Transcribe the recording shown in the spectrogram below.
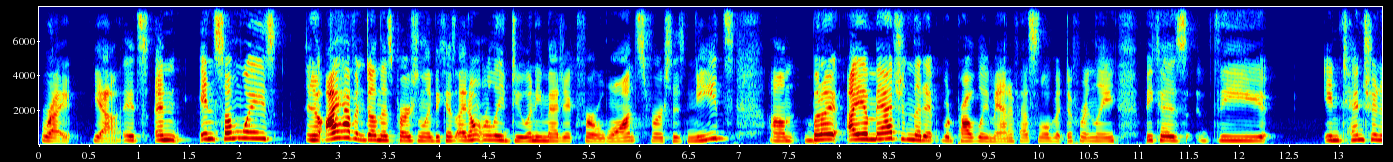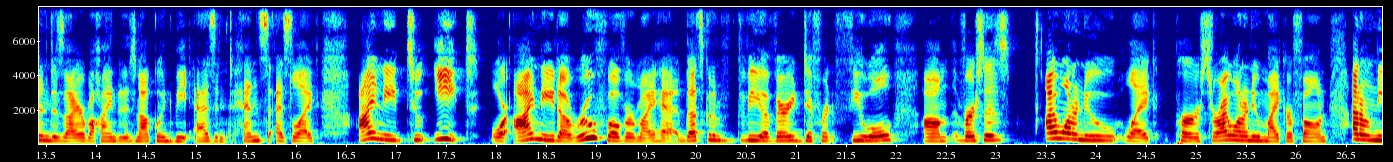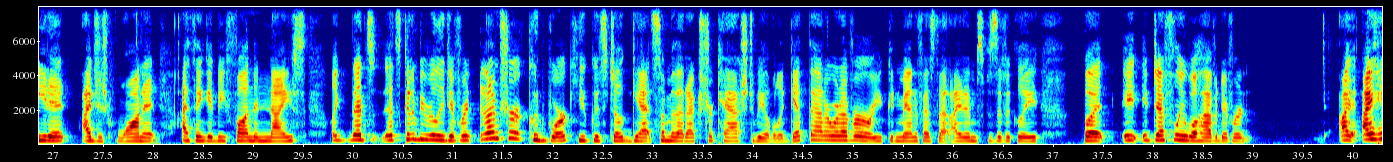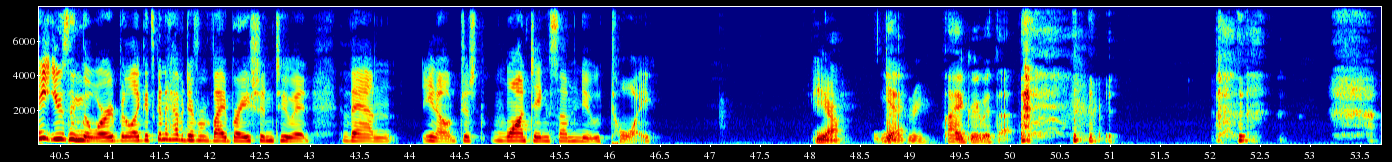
Right. Yeah. It's and in some ways, you know, I haven't done this personally because I don't really do any magic for wants versus needs. Um, but I, I imagine that it would probably manifest a little bit differently because the intention and desire behind it is not going to be as intense as like I need to eat or I need a roof over my head. That's going to be a very different fuel um, versus I want a new like purse or I want a new microphone. I don't need it. I just want it. I think it'd be fun and nice. Like that's that's going to be really different. And I'm sure it could work. You could still get some of that extra cash to be able to get that or whatever or you could manifest that item specifically, but it, it definitely will have a different I I hate using the word, but like it's going to have a different vibration to it than, you know, just wanting some new toy. Yeah. Yeah. I agree. I agree with that.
